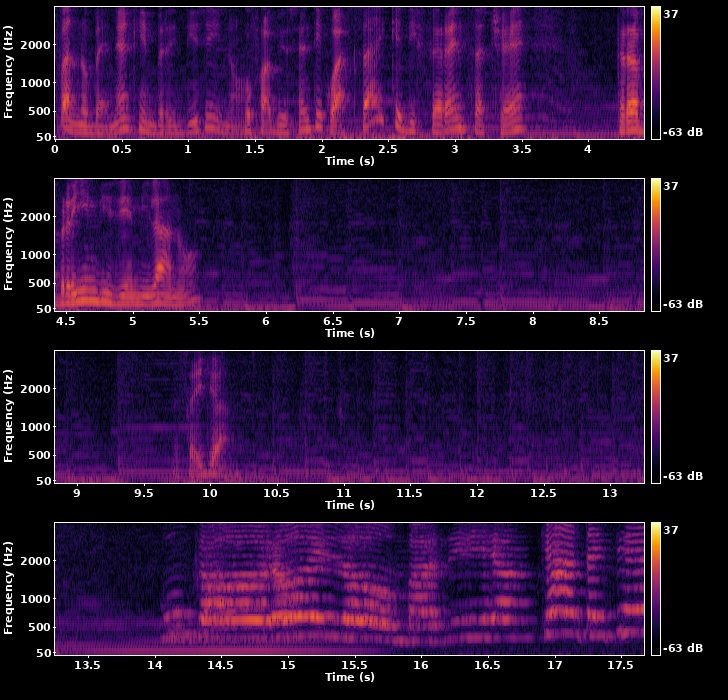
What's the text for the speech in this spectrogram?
vanno bene anche in Brindisino. Oh Fabio, senti qua, sai che differenza c'è tra Brindisi e Milano? La sai già. Un coro in Lombardia canta insieme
